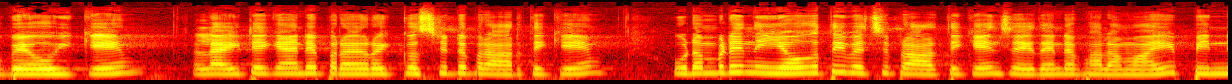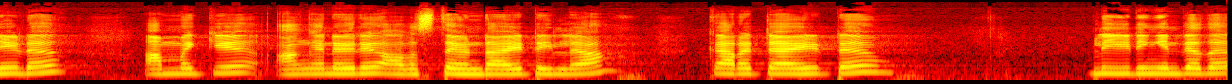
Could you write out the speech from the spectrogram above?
ഉപയോഗിക്കുകയും ലൈറ്റ് ക്യാന്റെ പ്രയർ റിക്വസ്റ്റിട്ട് പ്രാർത്ഥിക്കുകയും ഉടമ്പടി നിയോഗത്തിൽ വെച്ച് പ്രാർത്ഥിക്കുകയും ചെയ്തതിന്റെ ഫലമായി പിന്നീട് അമ്മയ്ക്ക് അങ്ങനെ ഒരു അവസ്ഥ ഉണ്ടായിട്ടില്ല. കറക്റ്റായിട്ട് ബ്ലീഡിങ്ങിന്റെത്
